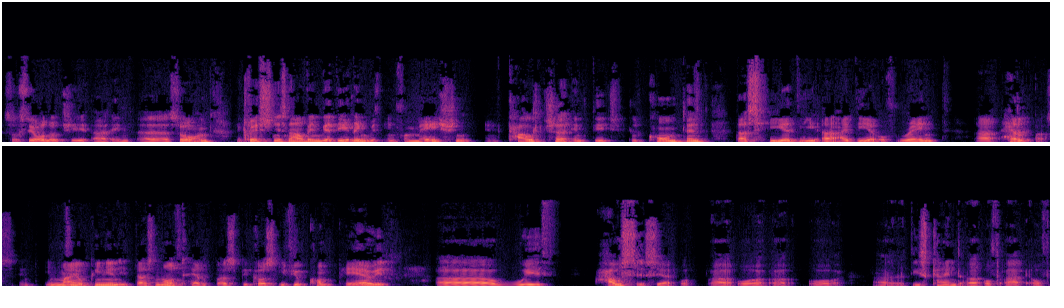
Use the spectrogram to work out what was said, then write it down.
sociology and so on. The question is now when we are dealing with information and culture and digital content, does here the idea of rent uh, help us? In my opinion, it does not help us because if you compare it uh, with houses, yeah, or uh, or uh, or uh, this kind of uh, of,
